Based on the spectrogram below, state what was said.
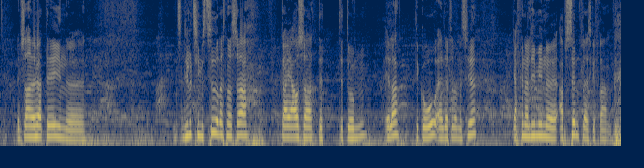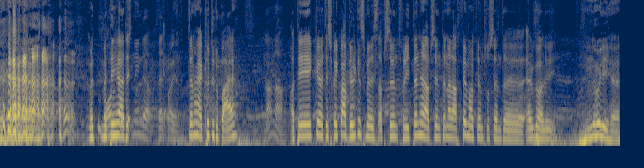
Og da vi så havde hørt det i en, øh, en lille times tid eller sådan noget, så gør jeg jo så det, det dumme, eller det gode, alt efter hvad man siger. Jeg finder lige min øh, absintflaske frem. men men det her, det, sådan en der bad boy hen? den har jeg købt i Dubai. Nå, nå. Og det er, ikke, øh, det er sgu ikke bare hvilken som helst absint, fordi den her absint, den er der 95% øh, alkohol i. Nu I her.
